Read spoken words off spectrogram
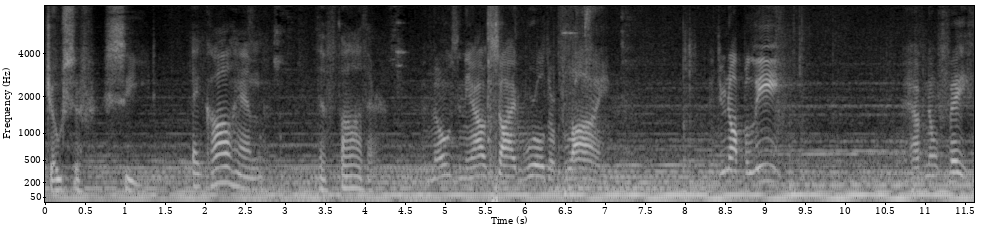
Joseph Seed. They call him the Father. And those in the outside world are blind. They do not believe. Have no faith.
